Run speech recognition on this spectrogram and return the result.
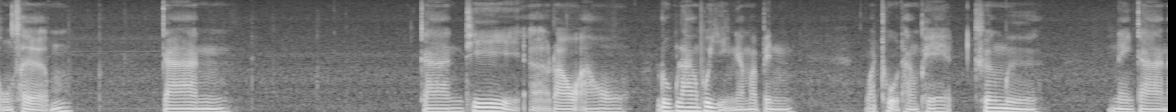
ส่งเสริมการ การที่เราเอารูปร่างผู้หญิงเนี่ยมาเป็นวัตถุทางเพศเครื่องมือในการ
